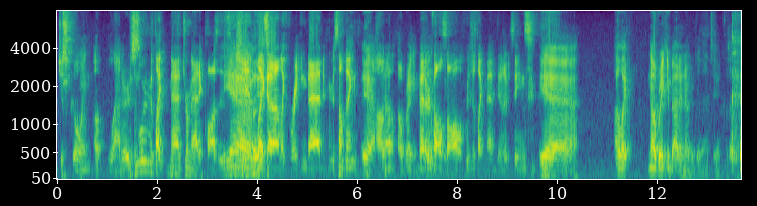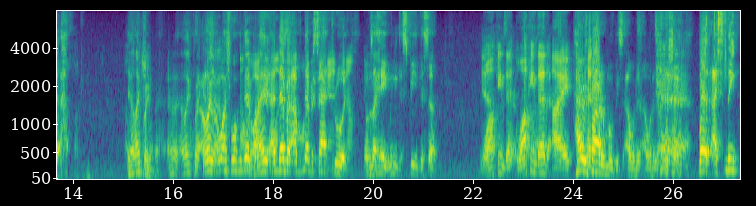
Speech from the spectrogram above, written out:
just going up ladders. It's a movie with like mad dramatic pauses. Yeah, and shit, like uh, like Breaking Bad or something. Yeah, on, Yeah. oh, Breaking Better Call Saul. It's just like mad desert scenes. Yeah, I like. No, Breaking Bad. I never do that too because I love that fucking. yeah, I like Breaking. Bad. I, I like. It's a I, like I watched Walking I Dead, but I, I never, I I've never sat again, through it. you know? It was like, hey, we need to speed this up. Yeah. Walking Dead. Walking Dead. I Harry pretend- Potter movies. I would, I would, I wish. I, but I sleep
